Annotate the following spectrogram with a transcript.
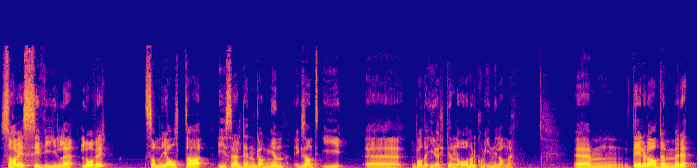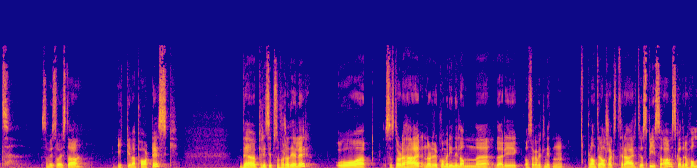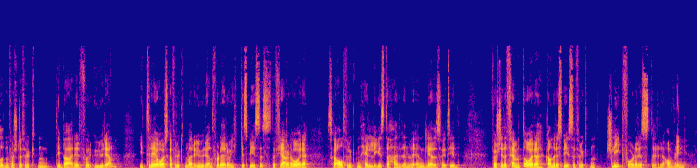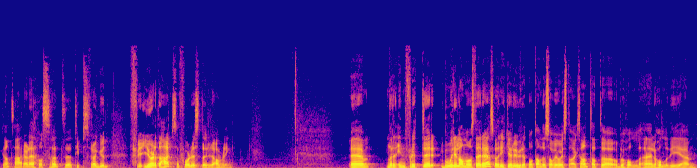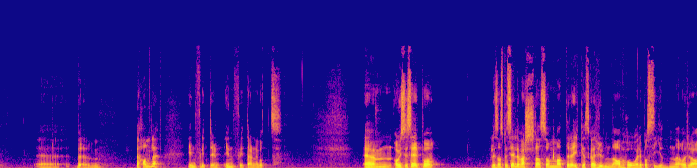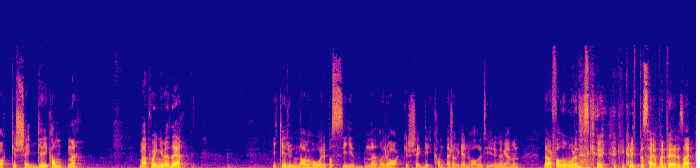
Så har vi sivile lover som gjaldt da Israel den gangen, ikke sant? I, eh, både i ørkenen og når de kom inn i landet. Um, det gjelder da å dømme rett, som vi så i stad. Ikke være partisk. Det er et prinsipp som fortsatt gjelder. Og så står det her når dere kommer inn i landet, det er i også kapittel 19, planter alle slags trær til å spise av, skal dere holde den første frukten de bærer, for uren. I tre år skal frukten være uren for dere og ikke spises. Det fjerde året skal all frukten helliges til Herren ved en gledeshøytid. Først i det femte året kan dere spise frukten. Slik får dere større avling. Så her er det også et eh, tips fra Gud. Gjør dette her, så får dere større avling. Eh, når en innflytter bor i landet hos dere, skal dere ikke gjøre urett mot ham. Det så vi jo i stad. At uh, Å beholde, eller holde de uh, be, Behandle innflytterne godt. Um, og hvis vi ser på litt sånn spesielle vers, da, som at dere ikke skal runde av håret på sidene og rake skjegget i kantene Hva er poenget med det? Ikke runde av håret på sidene og rake skjegget i kantene. Jeg skjønner ikke helt hva det betyr engang, men det er i hvert fall noe hvor de skulle klippe seg og barbere seg.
